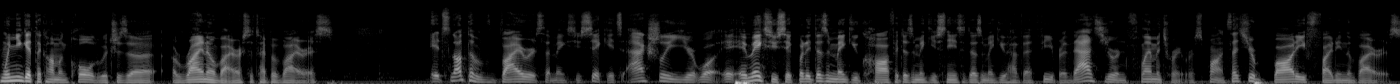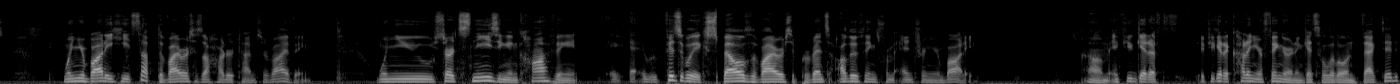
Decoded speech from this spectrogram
when you get the common cold, which is a, a rhinovirus, a type of virus, it's not the virus that makes you sick. It's actually your well, it, it, makes you sick, but it doesn't make you cough. It doesn't make you sneeze. It doesn't make you have that fever. That's your inflammatory response. That's your body fighting the virus. When your body heats up, the virus has a harder time surviving. When you start sneezing and coughing, it, it, it physically expels the virus. It prevents other things from entering your body. Um, if you get a if you get a cut on your finger and it gets a little infected,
